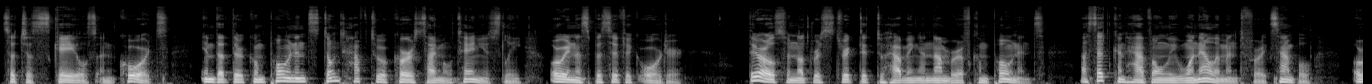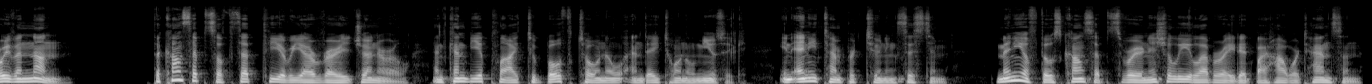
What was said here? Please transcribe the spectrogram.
such as scales and chords, in that their components don't have to occur simultaneously or in a specific order. They are also not restricted to having a number of components. A set can have only one element, for example, or even none. The concepts of set theory are very general and can be applied to both tonal and atonal music, in any tempered tuning system. Many of those concepts were initially elaborated by Howard Hanson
